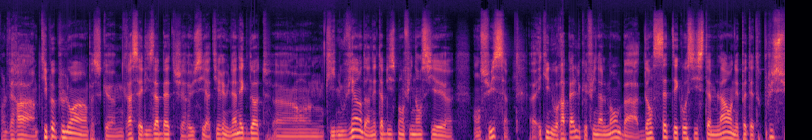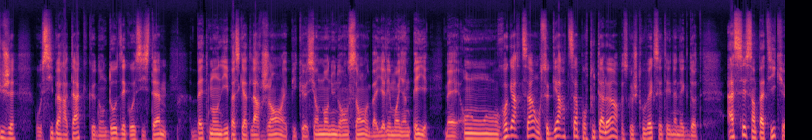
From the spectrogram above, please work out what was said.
On le verra un petit peu plus loin, hein, parce que euh, grâce à Elisabeth, j'ai réussi à tirer une anecdote euh, qui nous vient d'un établissement financier euh, en Suisse et qui nous rappelle que finalement, bah, dans cet écosystème-là, on est peut-être plus sujet aux cyberattaques que dans d'autres écosystèmes, bêtement dit parce qu'il y a de l'argent et puis que si on demande une rançon, bah, il y a les moyens de payer. Mais on regarde ça, on se garde ça pour tout à l'heure parce que je trouvais que c'était une anecdote assez sympathique.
